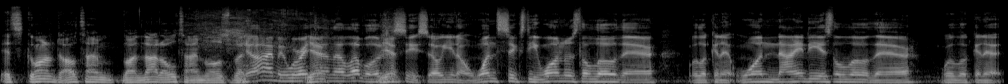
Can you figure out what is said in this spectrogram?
it's gone to all time, well, not all time lows, but No, I mean we're right Yeah. down that level. Let's Yeah. just see. So you know, 161 was the low there. We're looking at 190 is the low there. We're looking at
